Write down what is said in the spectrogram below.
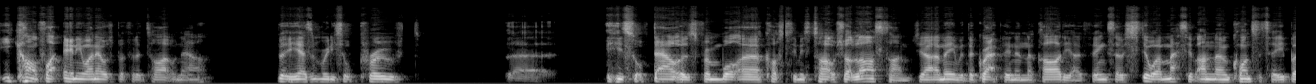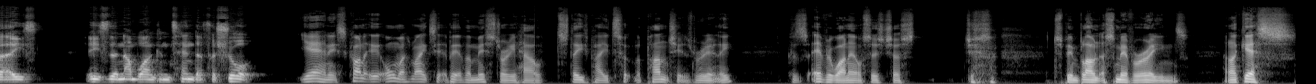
he can't fight anyone else but for the title now, but he hasn't really sort of proved uh, his sort of doubters from what uh, cost him his title shot last time. Do you know what I mean with the grappling and the cardio thing? So it's still a massive unknown quantity, but he's he's the number one contender for sure. Yeah, and it's kind of it almost makes it a bit of a mystery how Stipe took the punches, really, because everyone else has just just just been blown to smithereens. And I guess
